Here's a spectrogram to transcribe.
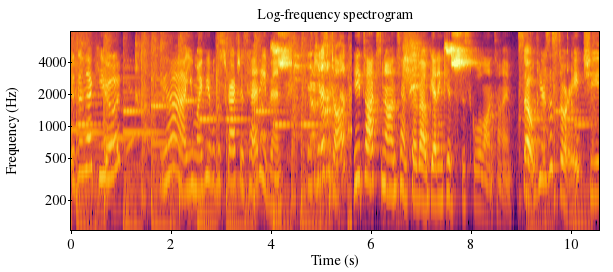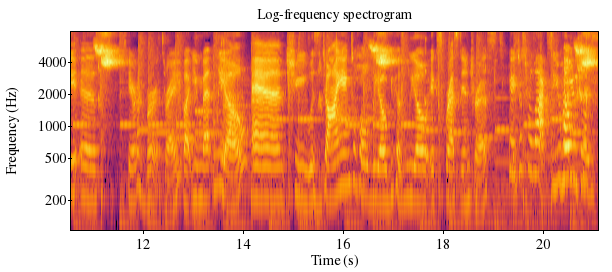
Isn't that cute? Yeah, you might be able to scratch his head even. He doesn't talk? He talks nonsense about getting kids to school on time. So here's the story. She is scared of birds, right? But you met Leo and she was dying to hold Leo because Leo expressed interest. Okay, just relax. See you how No, your shoulders,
